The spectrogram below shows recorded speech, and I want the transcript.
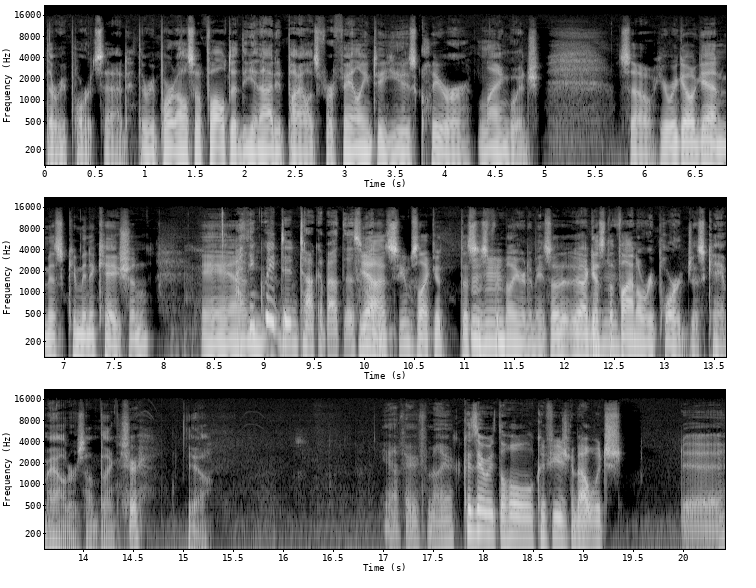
the report said. The report also faulted the United pilots for failing to use clearer language. So here we go again miscommunication. And I think we did talk about this. yeah, one. it seems like it, this is Mhm. familiar to me. So I guess the Mhm. final report just came out or something. Sure. Yeah. Yeah, very familiar. Because there was the whole confusion about which uh,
